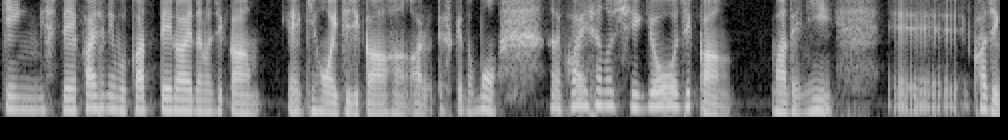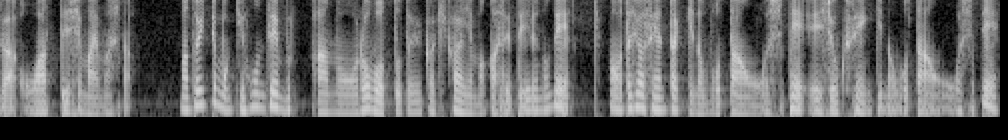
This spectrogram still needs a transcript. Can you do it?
勤して会社に向かっている間の時間、え基本は1時間半あるんですけども、会社の始業時間までに、えー、家事が終わってしまいました。まあ、といっても基本全部、あの、ロボットというか機械に任せているので、まあ、私は洗濯機のボタンを押して、食洗機のボタンを押して、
